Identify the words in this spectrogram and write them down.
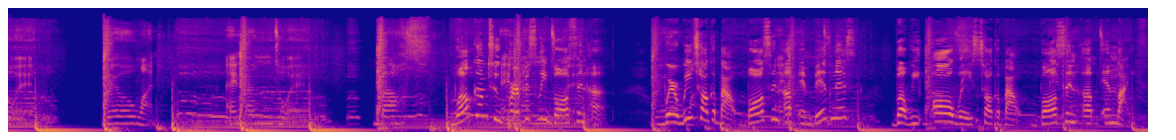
to it. Real one. Ain't nothing to it. Boss. Welcome to Ain't Purposely to Bossing it. Up, where we talk about bossing up in business, but we always talk about bossing up in life.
